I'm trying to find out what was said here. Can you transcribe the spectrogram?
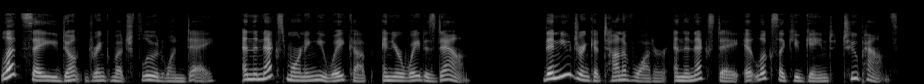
Let's say you don't drink much fluid one day, and the next morning you wake up and your weight is down. Then you drink a ton of water, and the next day it looks like you gained two pounds.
